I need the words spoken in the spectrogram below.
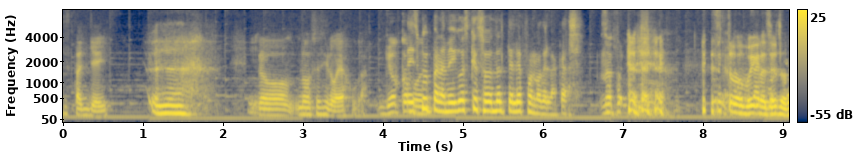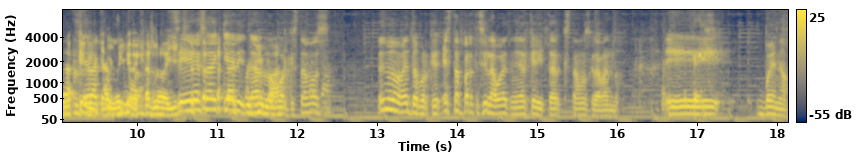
Está Jay. Eh, Pero no sé si lo voy a jugar. Yo como... Disculpen, amigo, es que suena el teléfono de la casa. No, eso estuvo muy gracioso. ¿no? Hay que Era editarlo, hay que Kojima. dejarlo ahí. Sí, eso hay que editarlo porque estamos... Es mi momento porque esta parte sí la voy a tener que editar que estamos grabando. Eh, Bueno.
